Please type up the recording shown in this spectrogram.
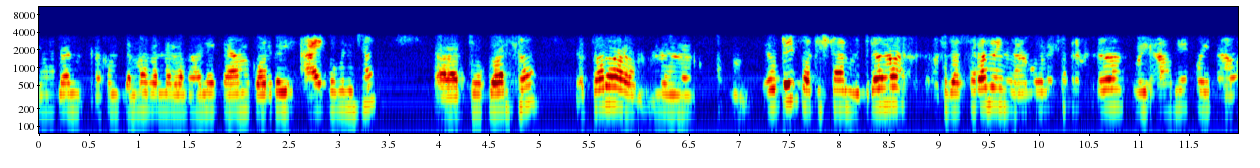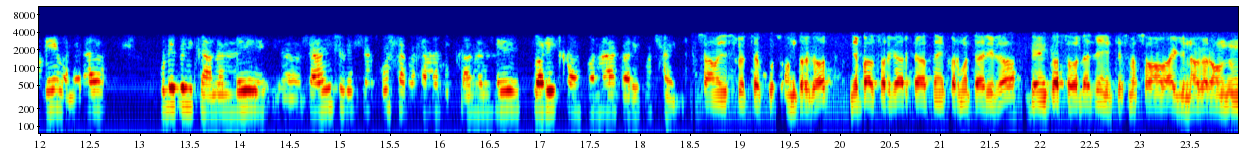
योगदान रकम जम्मा गर्न लगाउने काम गर्दै आएको पनि छ त्यो गर्छ। तर एउटै प्रतिष्ठानभित्र अथवा लागु हुने क्षेत्रभित्र कोही आउने कोही नआउने भनेर कुनै पनि कानुनले सामाजिक सुरक्षा कोषका सम्बन्धित कानुनले परिकल्पना गरेको छैन। सामाजिक सुरक्षा कोष अन्तर्गत नेपाल सरकारका चाहिँ कर्मचारी र ब्याङ्कर्सहरूलाई चाहिँ त्यसमा सहभागी नगराउनु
